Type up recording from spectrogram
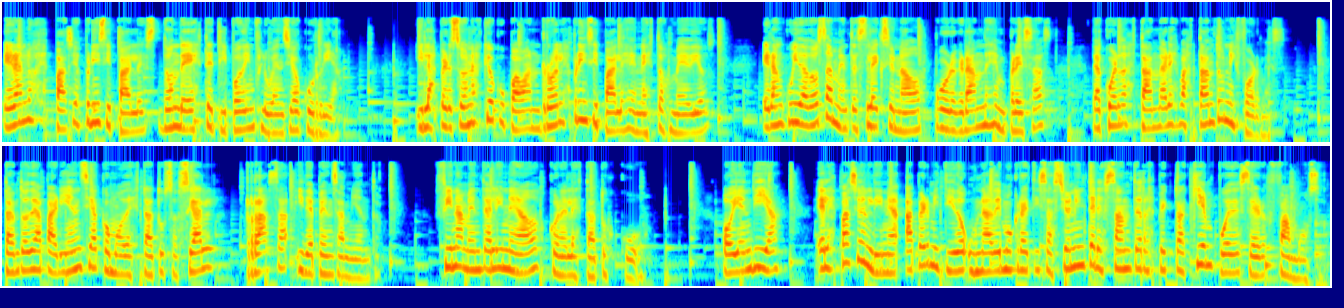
eran los espacios principales donde este tipo de influencia ocurría. Y las personas que ocupaban roles principales en estos medios eran cuidadosamente seleccionados por grandes empresas de acuerdo a estándares bastante uniformes, tanto de apariencia como de estatus social, raza y de pensamiento, finamente alineados con el status quo. Hoy en día, el espacio en línea ha permitido una democratización interesante respecto a quién puede ser famoso.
